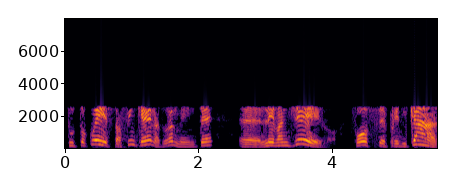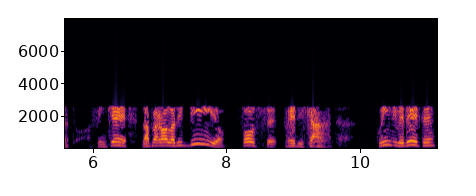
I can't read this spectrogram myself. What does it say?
Tutto questo affinché naturalmente eh, l'Evangelo fosse predicato, affinché la parola di Dio fosse predicata. Quindi vedete?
